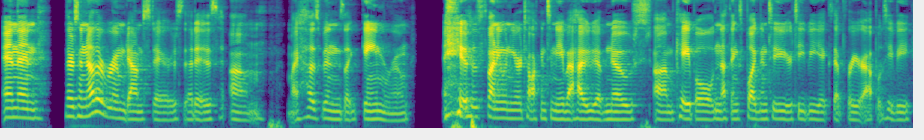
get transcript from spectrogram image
And then there's another room downstairs that is um, my husband's like game room. It was funny when you were talking to me about how you have no um, cable, nothing's plugged into your TV except for your Apple TV.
